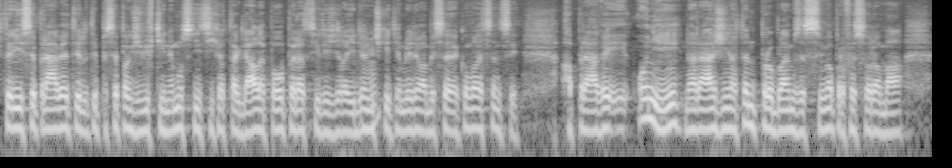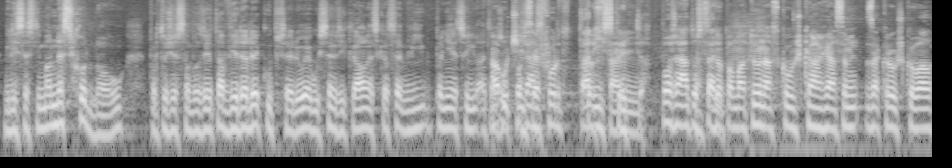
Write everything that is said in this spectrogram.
který se právě ty typy se pak živí v těch nemocnicích a tak dále, po operaci, když dělají jídelníčky těm lidem, aby se jako konvalescenci. A právě i oni naráží na ten problém se svýma profesorama, kdy se s nima neschodnou, protože samozřejmě ta věda jde kupředu, jak už jsem říkal, dneska se ví úplně něco jiného. A, a učí se furt starý skript. Pořád to já starý. to pamatuju na zkouškách, já jsem zakrouškoval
